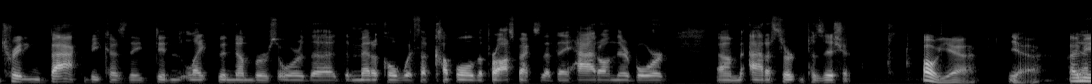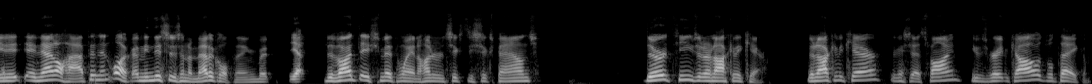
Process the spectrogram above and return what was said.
trading back because they didn't like the numbers or the the medical with a couple of the prospects that they had on their board um, at a certain position? Oh yeah, yeah. I Yeah. mean, it, and that'll happen. And look, I mean, this isn't a medical thing, but Yep. DeVonta Smith weighing 166 pounds. There are teams that are not going to care. They're not going to care. They're going to say that's fine. He was great in college. We'll take him.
